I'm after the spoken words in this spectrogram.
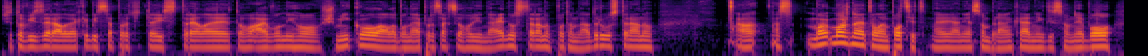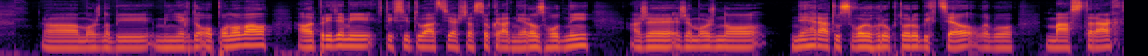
že to vyzeralo, aké by sa proti tej strele toho Ivonyho šmikol, alebo najprv sa chcel hodiť na jednu stranu, potom na druhú stranu. A, a mo, možno je to len pocit. Hej, ja nie som brankár, nikdy som nebol. A možno by mi niekto oponoval, ale príde mi v tých situáciách častokrát nerozhodný a že, že možno nehrá tú svoju hru, ktorú by chcel, lebo má strach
